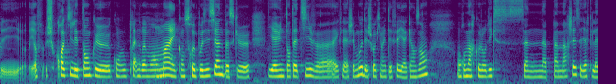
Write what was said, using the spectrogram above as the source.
je crois qu'il est temps que qu'on le prenne vraiment en mm. main et qu'on se repositionne parce que il y a eu une tentative avec la HMO, des choix qui ont été faits il y a 15 ans. On remarque aujourd'hui que ça n'a pas marché. C'est-à-dire que la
